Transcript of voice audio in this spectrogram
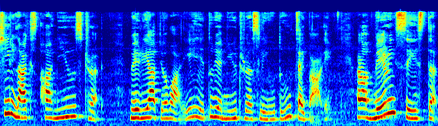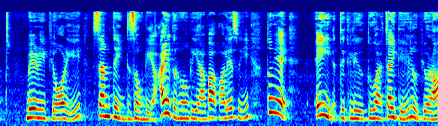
she likes her new dress Mary ကပြောပါတယ်သူ့ရဲ့ new dress လေးကိုသူကြိုက်ပါတယ်အဲ့တော့ Mary says that Mary ပြောတယ် something တစုံတရာအဲ့ဒီတစုံတရာကဘာလဲဆိုရင်သူ့ရဲ့အဲ့ဒီအတက်ကလေးကို तू ကကြိုက်တယ်လို့ပြောတာ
